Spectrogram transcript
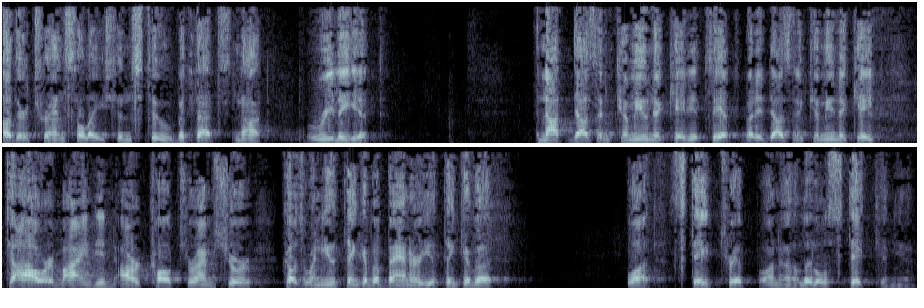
other translations too, but that's not really it. Not doesn't communicate, it's it, but it doesn't communicate to our mind in our culture, I'm sure. Because when you think of a banner, you think of a, what, state trip on a little stick, and you,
